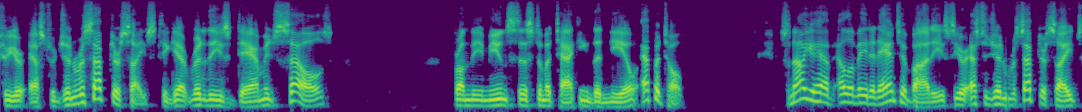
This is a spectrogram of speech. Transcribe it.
to your estrogen receptor sites to get rid of these damaged cells from the immune system attacking the neoepitope. So now you have elevated antibodies to your estrogen receptor sites,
